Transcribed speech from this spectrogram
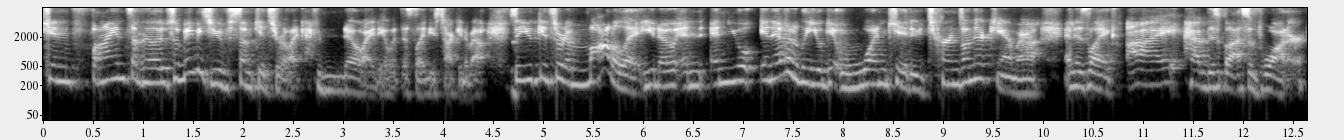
can find something. So maybe you have some kids who are like, I have no idea what this lady's talking about. So you can sort of model it, you know, and and you'll inevitably you'll get one kid who turns on their camera and is like, I have this glass of water,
